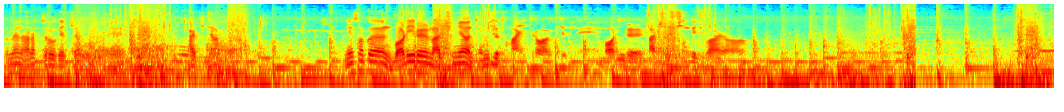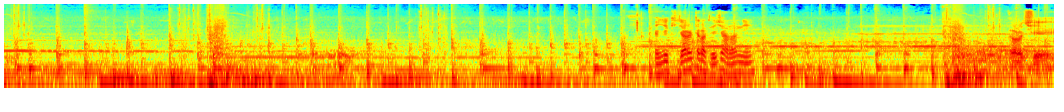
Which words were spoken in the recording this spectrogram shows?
그러면 알아 들어오겠죠? 네. 발피 나왔어요. 이 녀석은 머리를 맞추면 데미지가 더 많이 들어가기 때문에 머리를 맞춰주시는 게 좋아요. 이제 기절할 때가 되지 않았니? 그렇지.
